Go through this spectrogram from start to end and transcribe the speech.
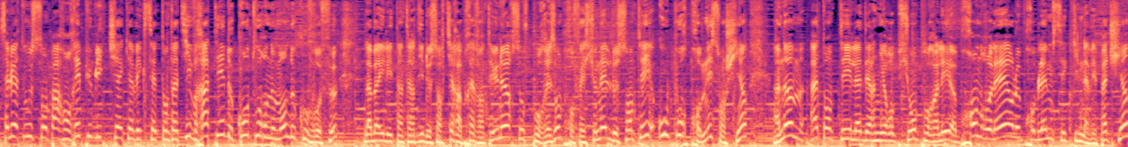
Salut à tous, on part en République tchèque avec cette tentative ratée de contournement de couvre-feu. Là-bas, il est interdit de sortir après 21h, sauf pour raisons professionnelles de santé ou pour promener son chien. Un homme a tenté la dernière option pour aller prendre l'air. Le problème, c'est qu'il n'avait pas de chien.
